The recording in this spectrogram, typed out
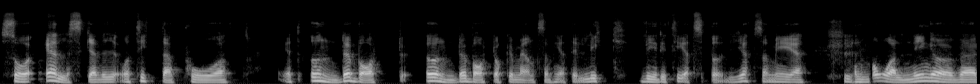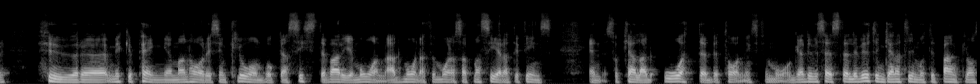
så älskar vi att titta på ett underbart, underbart dokument som heter likviditetsbudget som är en målning över hur eh, mycket pengar man har i sin plånbok den sista varje månad, månad för månad, så att man ser att det finns en så kallad återbetalningsförmåga. Det vill säga ställer vi ut en garanti mot ett banklån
